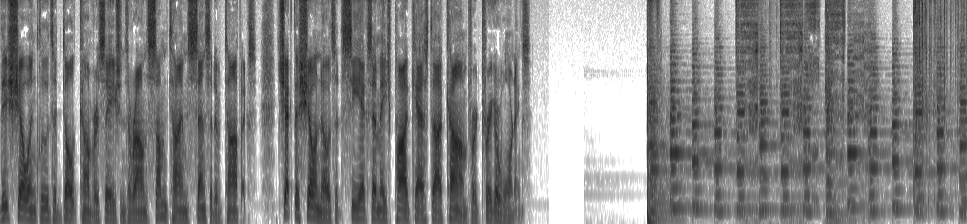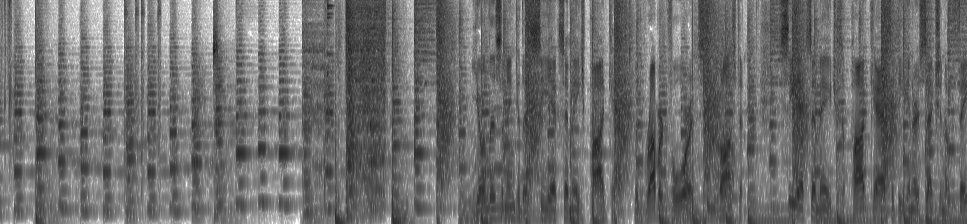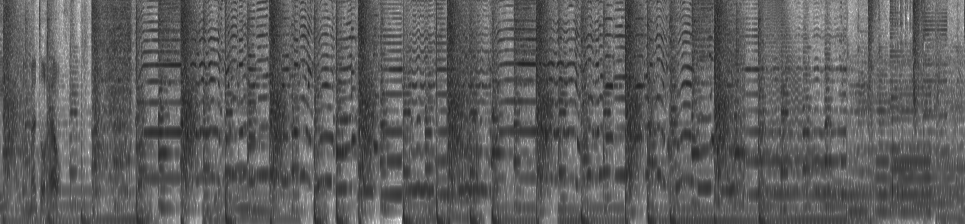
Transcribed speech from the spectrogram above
This show includes adult conversations around sometimes sensitive topics. Check the show notes at cxmhpodcast.com for trigger warnings. You're listening to the CXMH podcast with Robert Vore and Steve Austin. CXMH is a podcast at the intersection of faith and mental health.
